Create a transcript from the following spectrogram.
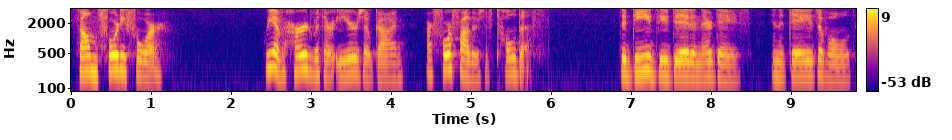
Psalm 44 We have heard with our ears, O God, our forefathers have told us, the deeds you did in their days, in the days of old.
